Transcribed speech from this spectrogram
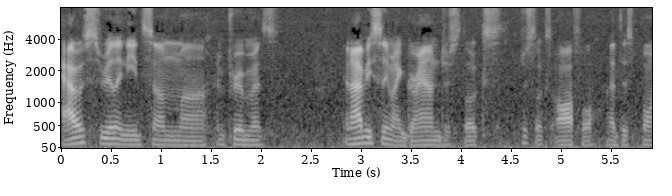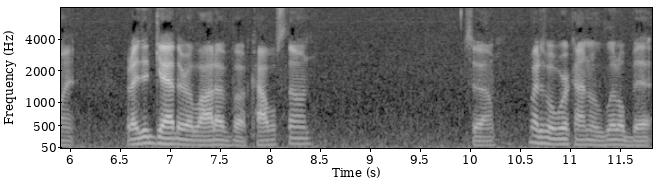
house really needs some uh, improvements. And obviously my ground just looks just looks awful at this point. But I did gather a lot of uh, cobblestone. So, might as well work on it a little bit,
